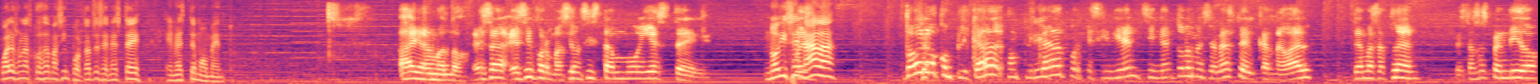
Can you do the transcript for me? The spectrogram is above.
cuáles son las cosas más importantes en este, en este momento. Ay, Armando, esa, esa información sí está muy, este, No dice Pues, nada. Todo lo complicada, complicada porque si bien, si bien tú lo mencionaste, el carnaval de Mazatlán está suspendido,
